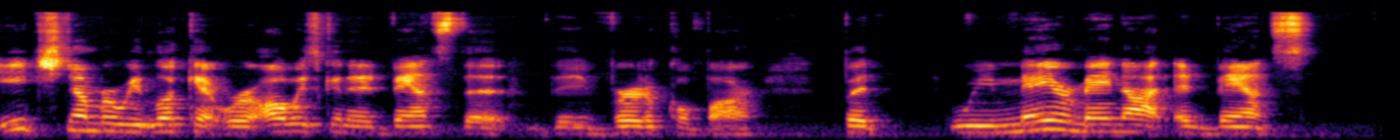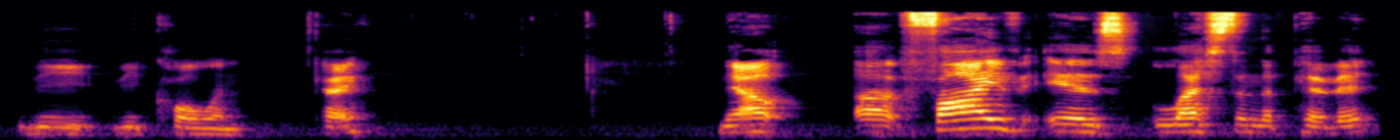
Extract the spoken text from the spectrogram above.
each number we look at, we're always going to advance the, the vertical bar, but we may or may not advance the, the colon, okay? Now, uh, 5 is less than the pivot,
